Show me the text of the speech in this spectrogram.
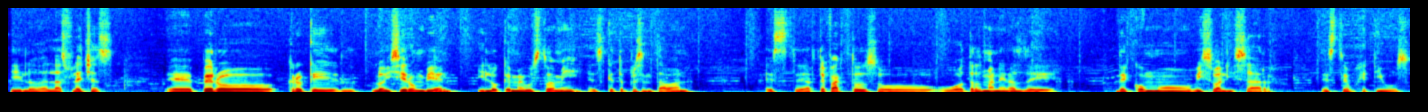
y lo de las flechas. Eh, pero creo que lo hicieron bien y lo que me gustó a mí es que te presentaban este, artefactos o, u otras maneras de, de cómo visualizar este, objetivos.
